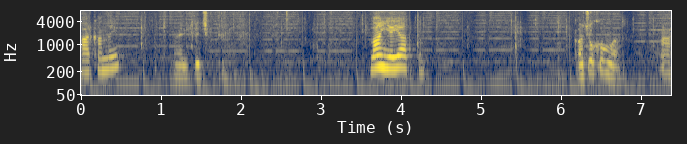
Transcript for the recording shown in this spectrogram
Arkandayım. Ha üstte çıktı. Lan yayı attım. Kaç okum var? Ah.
